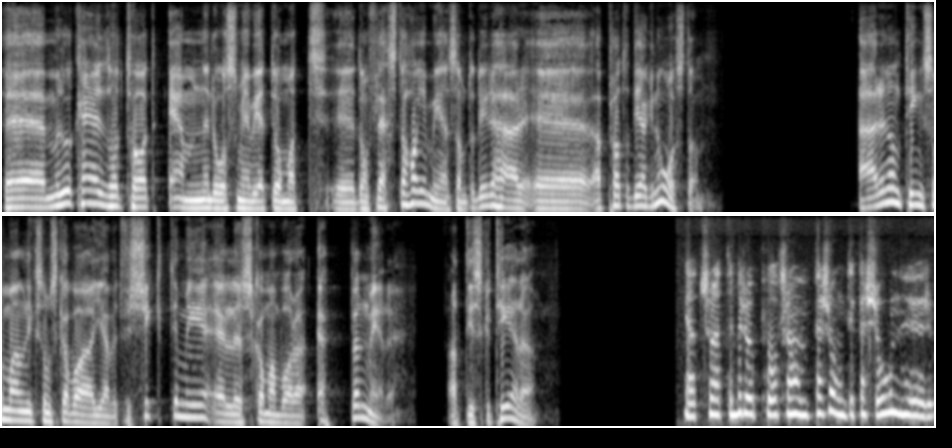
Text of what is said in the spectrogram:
Eh, Men då kan jag ta- ta ett ämne då som jag vet om att eh, de flesta har gemensamt och det är det här eh, att prata diagnos då. Är det någonting som man liksom ska vara jävligt försiktig med eller ska man vara öppen med det? Att diskutera? Jag tror att det beror på från person till person hur,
